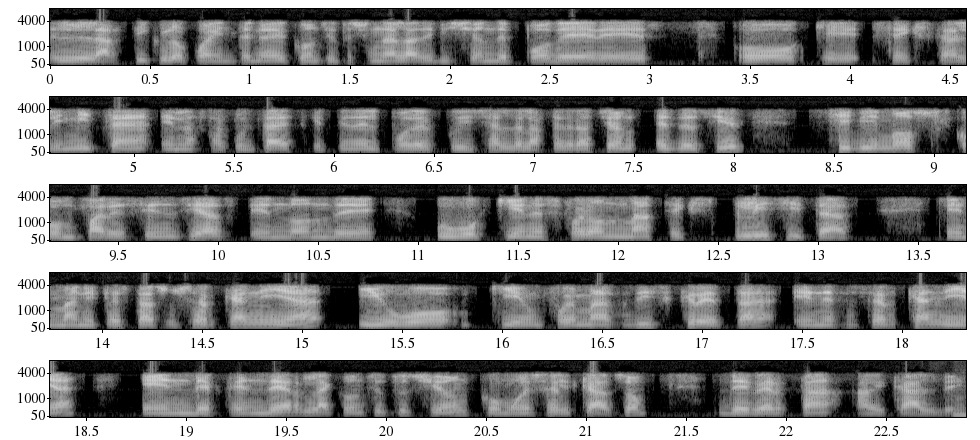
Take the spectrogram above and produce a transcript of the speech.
el artículo 49 constitucional, la división de poderes, o que se extralimita en las facultades que tiene el Poder Judicial de la Federación. Es decir, sí vimos comparecencias en donde hubo quienes fueron más explícitas en manifestar su cercanía y hubo quien fue más discreta en esa cercanía en defender la Constitución, como es el caso de Berta Alcalde.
